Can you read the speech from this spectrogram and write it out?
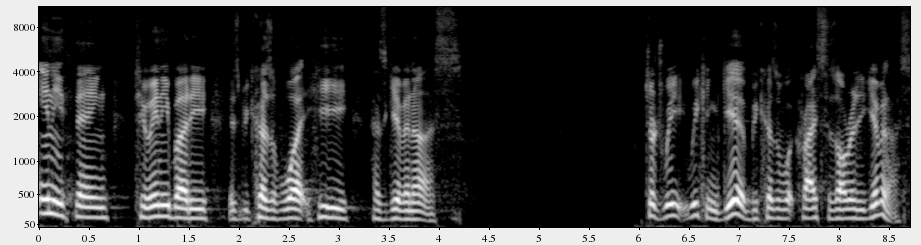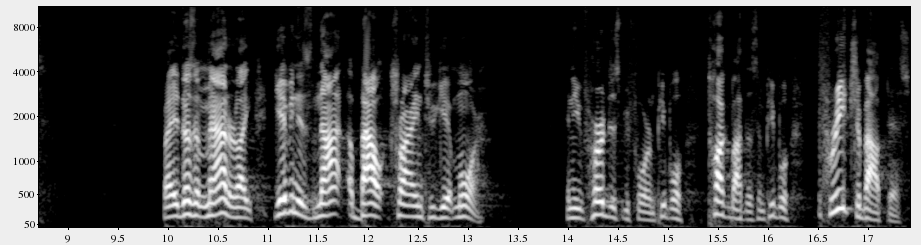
anything to anybody, is because of what he has given us. Church, we, we can give because of what Christ has already given us. Right? It doesn't matter. Like, giving is not about trying to get more. And you've heard this before, and people talk about this, and people preach about this.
